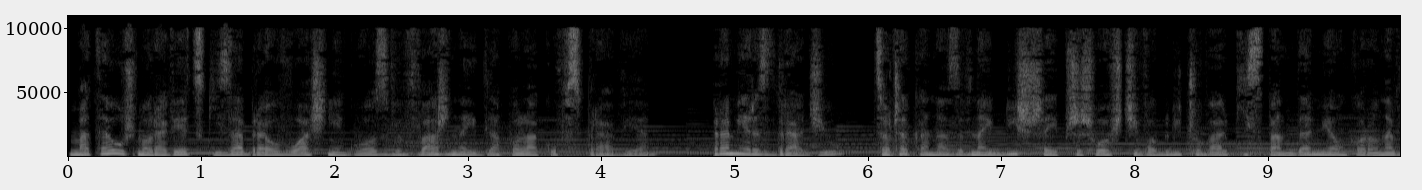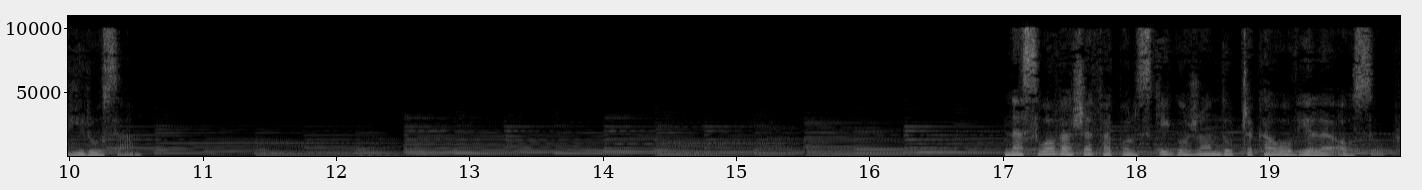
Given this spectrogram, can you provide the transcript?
Mateusz Morawiecki zabrał właśnie głos w ważnej dla Polaków sprawie. Premier zdradził, co czeka nas w najbliższej przyszłości w obliczu walki z pandemią koronawirusa. Na słowa szefa polskiego rządu czekało wiele osób.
